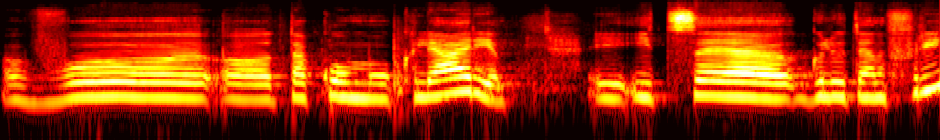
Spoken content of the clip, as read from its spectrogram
в такому клярі, і, це глютен-фрі.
